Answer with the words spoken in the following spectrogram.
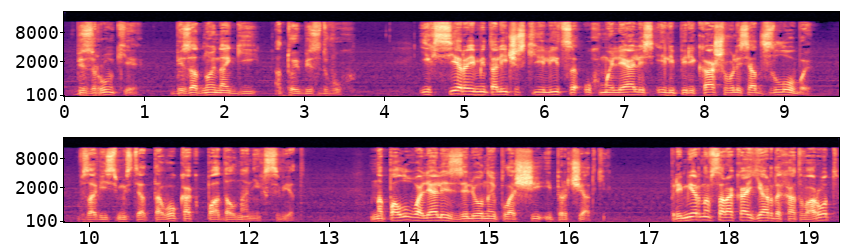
– безрукие, без одной ноги, а то и без двух. Их серые металлические лица ухмылялись или перекашивались от злобы, в зависимости от того, как падал на них свет. На полу валялись зеленые плащи и перчатки. Примерно в 40 ярдах от ворот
